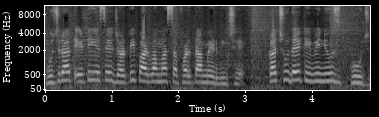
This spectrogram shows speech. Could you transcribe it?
ગુજરાત એટીએસે ઝડપી પાડવામાં સફળતા મેળવી છે. Kutch Uday TV news Bhuj.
